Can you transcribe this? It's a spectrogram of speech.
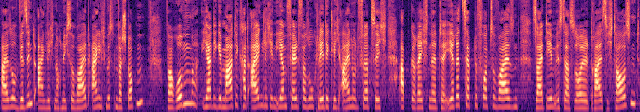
Also wir sind eigentlich noch nicht so weit. Eigentlich müssten wir stoppen. Warum? Ja, die Gematik hat eigentlich in ihrem Feldversuch lediglich 41 abgerechnete E-Rezepte vorzuweisen. Seitdem ist das Soll 30.000.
